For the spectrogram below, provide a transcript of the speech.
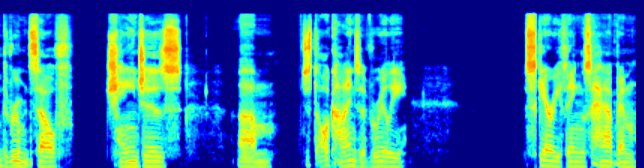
the room itself changes, um, just all kinds of really scary things happen.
